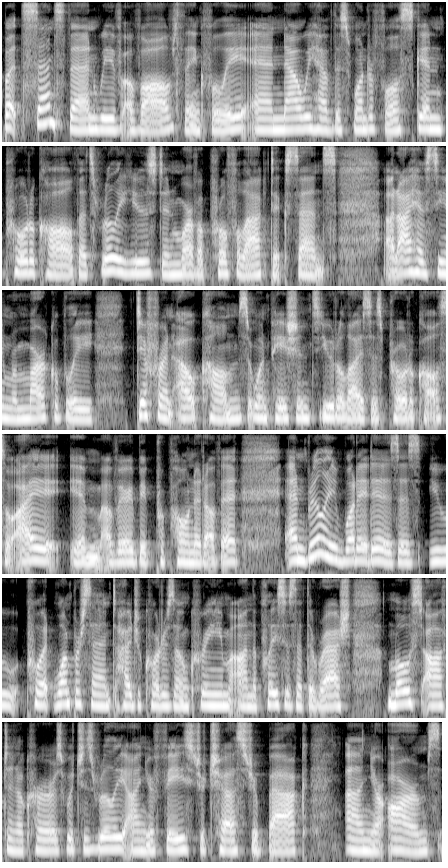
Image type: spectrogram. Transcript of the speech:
But since then, we've evolved, thankfully, and now we have this wonderful skin protocol that's really used in more of a prophylactic sense. And I have seen remarkably different outcomes when patients utilize this protocol. So I am a very big proponent of it. And really, what it is, is you put 1% hydrocortisone cream on the places that the rash most often occurs, which is really on your face, your chest, your back, on your arms.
